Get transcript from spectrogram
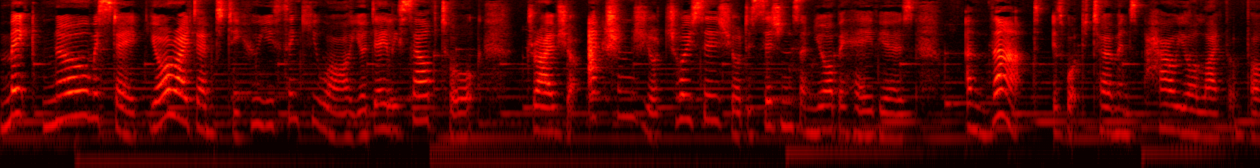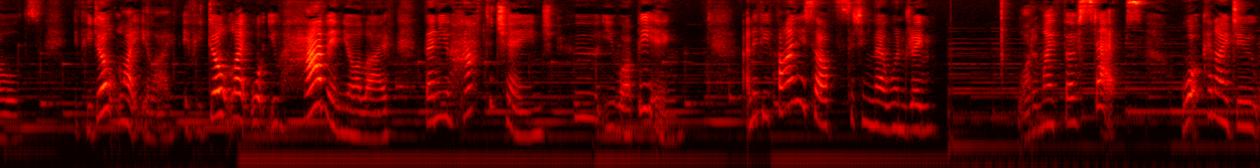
Make no mistake, your identity, who you think you are, your daily self talk, drives your actions, your choices, your decisions, and your behaviours. And that is what determines how your life unfolds. If you don't like your life, if you don't like what you have in your life, then you have to change who you are being. And if you find yourself sitting there wondering, what are my first steps? What can I do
